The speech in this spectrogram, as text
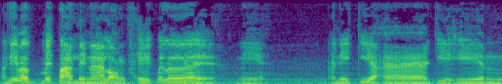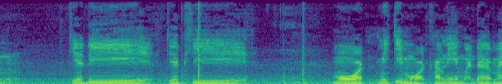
อันนี้แบบไม่ตัดเลยนะลองเทคไปเลย นี่ อันนี้เกียร์ R เกียร์ N เกียร์ D เกียร์ P โหมดมีกี่โหมดครับนี่เหมือนเดิมไหม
